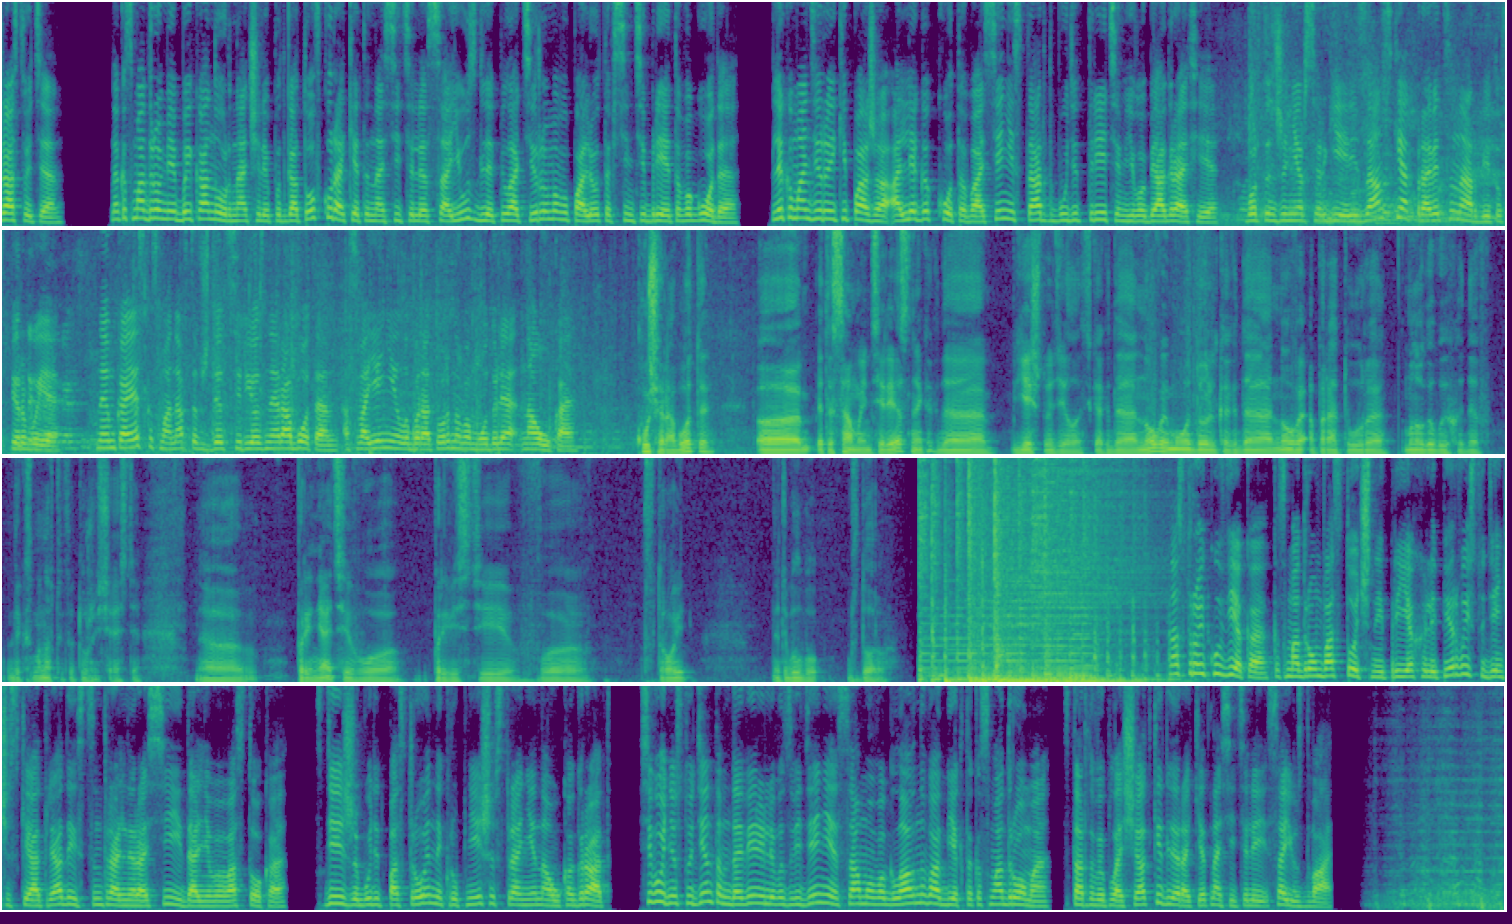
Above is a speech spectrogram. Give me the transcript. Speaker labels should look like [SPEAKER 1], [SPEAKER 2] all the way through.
[SPEAKER 1] Здравствуйте! На космодроме Байконур начали подготовку ракеты-носителя «Союз» для пилотируемого полета в сентябре этого года. Для командира экипажа Олега Котова осенний старт будет третьим в его биографии. Бортинженер Сергей Рязанский отправится на орбиту впервые. На МКС космонавтов ждет серьезная работа – освоение лабораторного модуля «Наука».
[SPEAKER 2] Куча работы. Э, это самое интересное, когда есть что делать, когда новый модуль, когда новая аппаратура, много выходов. Для космонавта это тоже счастье. Э, принять его, привести в строй – это было бы здорово.
[SPEAKER 1] На стройку века космодром «Восточный» приехали первые студенческие отряды из Центральной России и Дальнего Востока. Здесь же будет построенный крупнейший в стране наукоград. Сегодня студентам доверили возведение самого главного объекта космодрома – стартовой площадки для ракет-носителей «Союз-2».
